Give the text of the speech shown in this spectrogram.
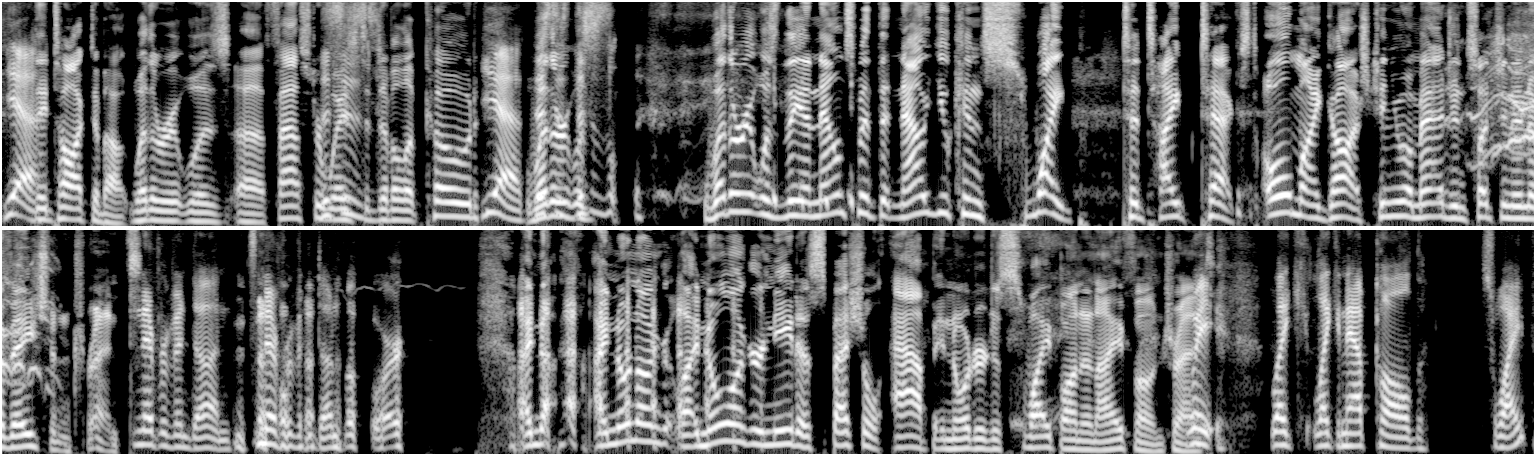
yeah, they talked about, whether it was uh, faster This ways is- to develop code, yeah. Whether is, it was- is, whether it was the announcement that now you can swipe to type text. Oh my gosh, can you imagine such an innovation, Trent? it's never been done. It's never been done before. I know I no longer I no longer need a special app in order to swipe on an iPhone, Trent. Wait, like like an app called Swipe?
